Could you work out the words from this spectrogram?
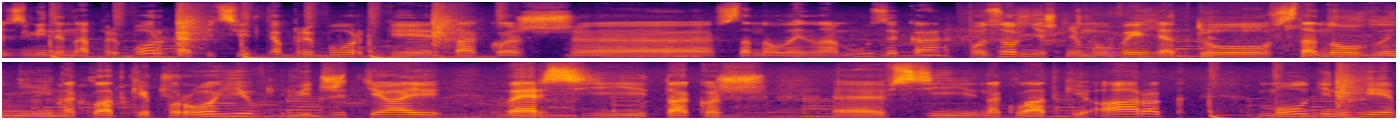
Змінена приборка, підсвітка приборки, також е, встановлена музика. По зовнішньому вигляду встановлені накладки порогів від GTI версії, також е, всі накладки арок, молдінги.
